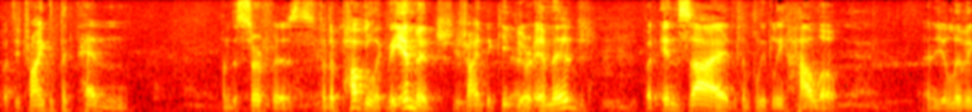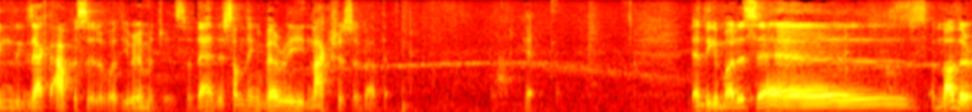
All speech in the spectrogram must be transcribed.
But you're trying to pretend on the surface for the public, the image. You're trying to keep your image, but inside completely hollow. And you're living the exact opposite of what your image is. So that there's something very noxious about that. Then the Gemara says another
